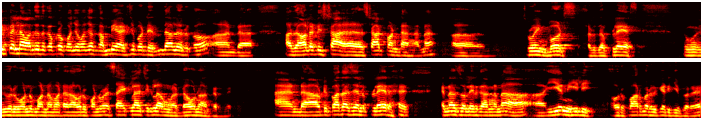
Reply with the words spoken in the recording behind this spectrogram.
ஐபிஎல்ல வந்ததுக்கப்புறம் கொஞ்சம் கொஞ்சம் கம்மியாகிடுச்சு பட் இருந்தாலும் இருக்கும். அண்ட் uh, அது ஆல்ரெடி ஸ்டா ஸ்டார்ட் பண்ணிட்டாங்கன்னா throwing words at the players இவர் ஒன்றும் பண்ண மாட்டார். அவர் பண்ண சைக்கலாஜிக்கலாக அவங்கள டவுன் ஆக்குறது. அண்ட் uh, அப்படி பார்த்தா சில பிளேயர் என்ன சொல்லியிருக்காங்கன்னா uh, இயன் ஹீலி அவர் ஃபார்மர் விக்கெட் கீப்பரு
